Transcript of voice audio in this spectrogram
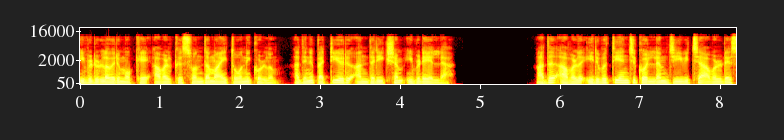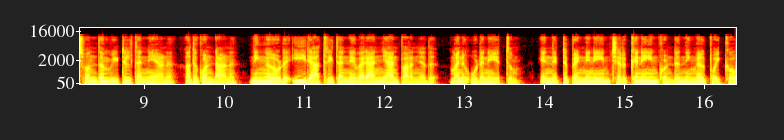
ഇവിടുള്ളവരുമൊക്കെ അവൾക്ക് സ്വന്തമായി തോന്നിക്കൊള്ളും അതിന് പറ്റിയൊരു അന്തരീക്ഷം ഇവിടെയല്ല. അത് അവൾ ഇരുപത്തിയഞ്ച് കൊല്ലം ജീവിച്ച അവളുടെ സ്വന്തം വീട്ടിൽ തന്നെയാണ് അതുകൊണ്ടാണ് നിങ്ങളോട് ഈ രാത്രി തന്നെ വരാൻ ഞാൻ പറഞ്ഞത് മനു ഉടനെ എത്തും. എന്നിട്ട് പെണ്ണിനെയും ചെറുക്കനെയും കൊണ്ട് നിങ്ങൾ പൊയ്ക്കോ.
